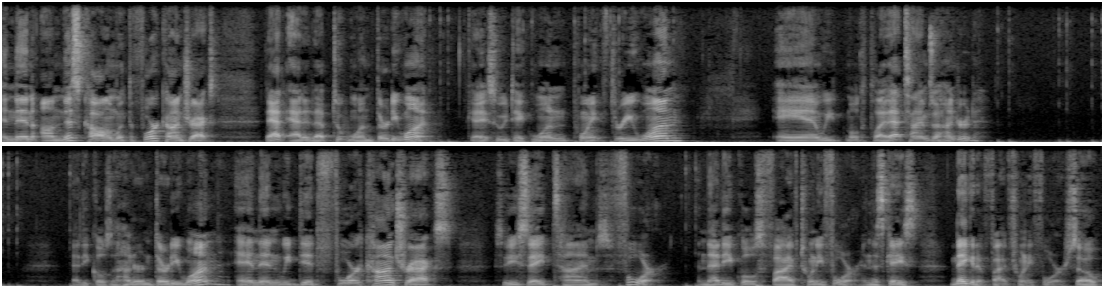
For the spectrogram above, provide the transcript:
And then on this column with the four contracts, that added up to 131. Okay, so we take 1.31 and we multiply that times 100. That equals 131. And then we did four contracts, so you say times 4, and that equals 524. In this case, negative 524. So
